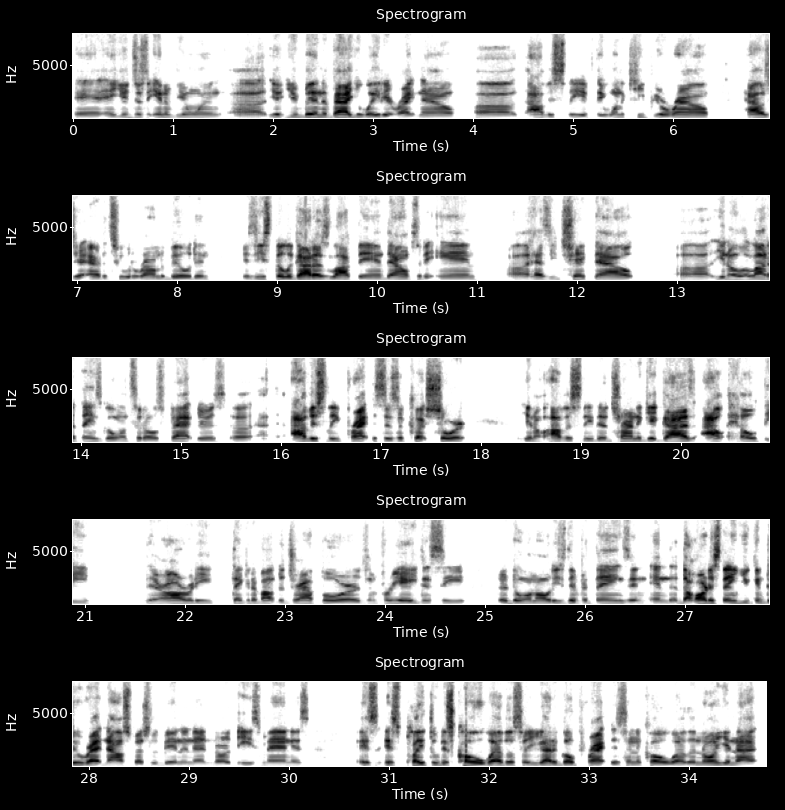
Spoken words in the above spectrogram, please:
And, and, you're just interviewing. Uh, you, are being evaluated right now. Uh, obviously, if they want to keep you around, how's your attitude around the building? Is he still a guy that's locked in down to the end? Uh, has he checked out? Uh, you know, a lot of things go into those factors. Uh, obviously, practices are cut short. You know, obviously they're trying to get guys out healthy. They're already thinking about the draft boards and free agency. They're doing all these different things, and and the hardest thing you can do right now, especially being in that Northeast, man, is is is play through this cold weather. So you got to go practice in the cold weather, knowing you're not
